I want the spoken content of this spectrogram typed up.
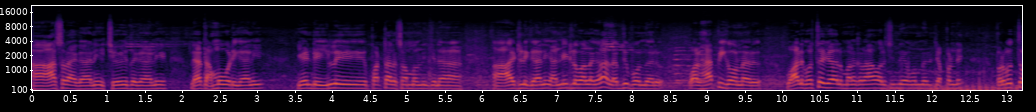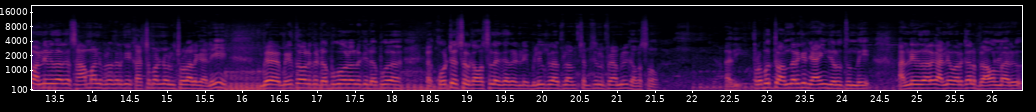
ఆసరా కానీ చేయుత కానీ లేకపోతే అమ్మఒడి కానీ ఏంటి ఇల్లు పట్టాలకు సంబంధించిన వాటికి కానీ అన్నింటి వల్లగా లబ్ధి పొందారు. వాళ్ళు హ్యాపీగా ఉన్నారు. వాళ్ళకి వస్తే చాలు మనకు రావాల్సింది ఏముందని చెప్పండి. ప్రభుత్వం అన్ని విధాలుగా సామాన్య ప్రజలకి కష్టపడిన వాళ్ళకి చూడాలి కానీ మిగతా వాళ్ళకి డబ్బు వాళ్ళకి డబ్బు కోటేశ్వరులకు అవసరం లేదు కదండి. మిడిల్ క్లాస్ ఫ్యామిలీ చిన్న చిన్న ఫ్యామిలీకి అవసరం. అది ప్రభుత్వం అందరికీ న్యాయం జరుగుతుంది. అన్ని విధాలుగా అన్ని వర్గాలు బాగున్నారు.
